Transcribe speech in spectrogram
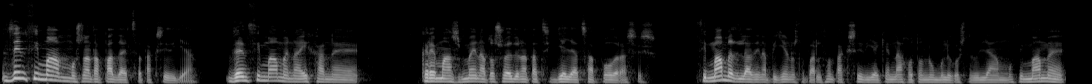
Δεν θυμάμαι όμως να τα πάντα έτσι τα ταξίδια. Δεν θυμάμαι να είχαν κρεμασμένα τόσο έντονα τα τσιγκέλια της απόδρασης. Θυμάμαι δηλαδή να πηγαίνω στο παρελθόν ταξίδια και να έχω το νου μου λίγο στη δουλειά μου. Θυμάμαι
